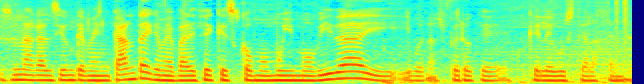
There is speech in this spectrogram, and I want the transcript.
Es una canción que me encanta y que me parece que es como muy movida y, bueno, espero que, que le guste a la gente.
